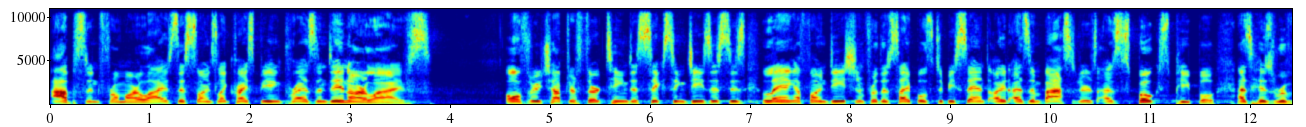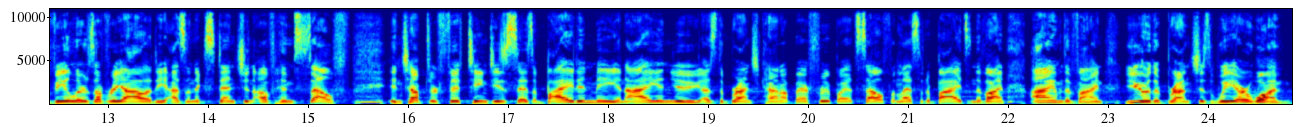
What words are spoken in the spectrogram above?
absent from our lives. This sounds like Christ being present in our lives. All through chapter 13 to 16, Jesus is laying a foundation for the disciples to be sent out as ambassadors, as spokespeople, as his revealers of reality, as an extension of himself. In chapter 15, Jesus says, Abide in me, and I in you. As the branch cannot bear fruit by itself unless it abides in the vine, I am the vine, you are the branches, we are one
